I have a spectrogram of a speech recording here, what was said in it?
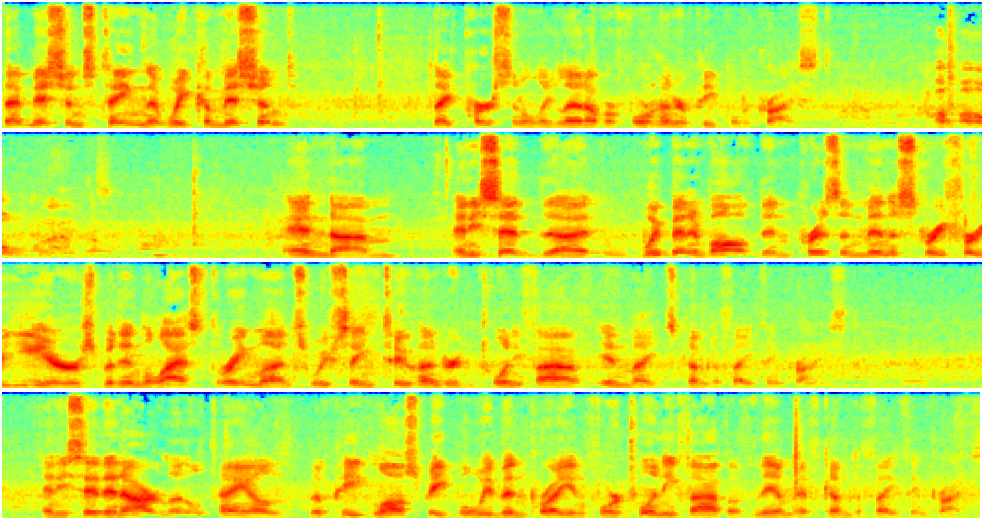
that missions team that we commissioned, they personally led over 400 people to Christ. Oh, and um, and he said uh, we've been involved in prison ministry for years, but in the last three months we've seen 225 inmates come to faith in Christ. And he said, in our little town, the lost people we've been praying for, 25 of them have come to faith in Christ.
